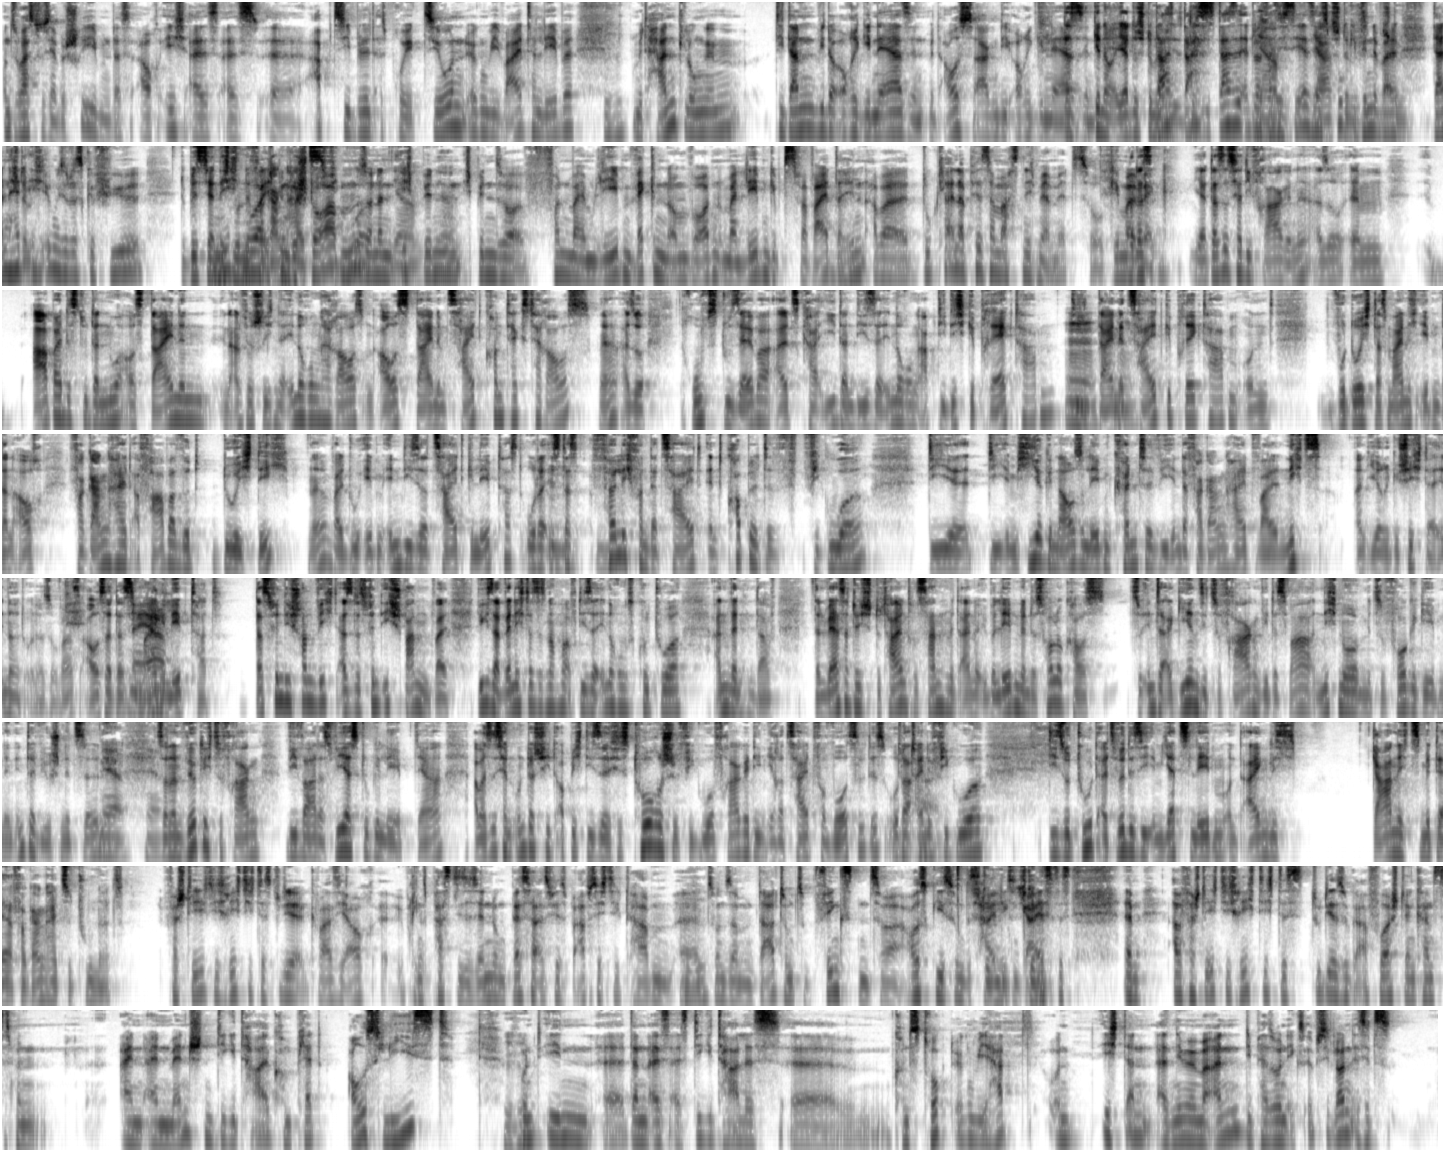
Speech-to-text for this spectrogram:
und so hast du es ja beschrieben, dass auch ich als, als äh, Abziehbild, als Projektion irgendwie weiterlebe Mhm. mit Handlungen, die dann wieder originär sind, mit Aussagen, die originär Das, sind. genau, ja, das stimmt. Das, das, ist, das ist etwas, ja, was ich sehr, sehr ja, spooky stimmt, finde, weil stimmt, dann hätte stimmt. ich irgendwie so das Gefühl, Du bist ja nicht, nur eine ich bin gestorben, sondern ja, ich bin, ich bin so von meinem Leben weggenommen worden und mein Leben gibt es zwar weiterhin, aber du kleiner Pisser machst nicht mehr mit. So, geh mal Mhm. Das, weg. ja, das ist ja die Frage, ne? Also ähm, arbeitest du dann nur aus deinen, in Anführungsstrichen, Erinnerungen heraus und aus deinem Zeitkontext heraus? Ne? Also rufst du selber als KI dann diese Erinnerungen ab, die dich geprägt haben, die deine Zeit geprägt haben und wodurch, das meine ich eben dann auch, Vergangenheit erfahrbar wird durch dich, ne? weil du eben in dieser Zeit gelebt hast? Oder ist das völlig von der Zeit entkoppelte Figur, die, die im Hier genauso leben könnte wie in der Vergangenheit, weil nichts an ihre Geschichte erinnert oder sowas, außer dass sie Naja. mal gelebt hat. Das finde ich schon wichtig, also das finde ich spannend, weil, wie gesagt, wenn ich das jetzt nochmal auf diese Erinnerungskultur anwenden darf, dann wäre es natürlich total interessant, mit einer Überlebenden des Holocaust zu interagieren, sie zu fragen, wie das war, nicht nur mit so vorgegebenen Interviewschnitzeln, Ja, ja. sondern wirklich zu fragen, wie war das, wie hast du gelebt, ja? Aber es ist ja ein Unterschied, ob ich diese historische Figur frage, die in ihrer Zeit verwurzelt ist, oder eine Figur, die so tut, als würde sie im Jetzt leben und eigentlich gar nichts mit der Vergangenheit zu tun hat. Verstehe ich dich richtig, dass du dir quasi auch, äh, übrigens passt diese Sendung besser, als wir es beabsichtigt haben, äh, zu unserem Datum, zu Pfingsten, zur Ausgießung des Heiligen Mhm. stimmt. Geistes. Ähm, aber verstehe ich dich richtig, dass du dir sogar vorstellen kannst, dass man einen, einen Menschen digital komplett ausliest Mhm. und ihn äh, dann als, als digitales äh, Konstrukt irgendwie hat und ich dann, also nehmen wir mal an, die Person XY ist jetzt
